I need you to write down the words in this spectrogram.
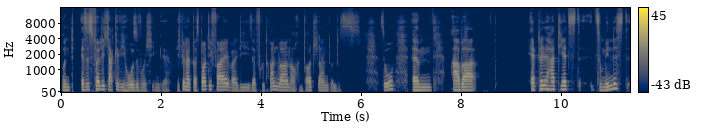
Und es ist völlig Jacke wie Hose, wo ich hingehe. Ich bin halt bei Spotify, weil die sehr früh dran waren, auch in Deutschland und das so. Ähm, aber Apple hat jetzt zumindest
